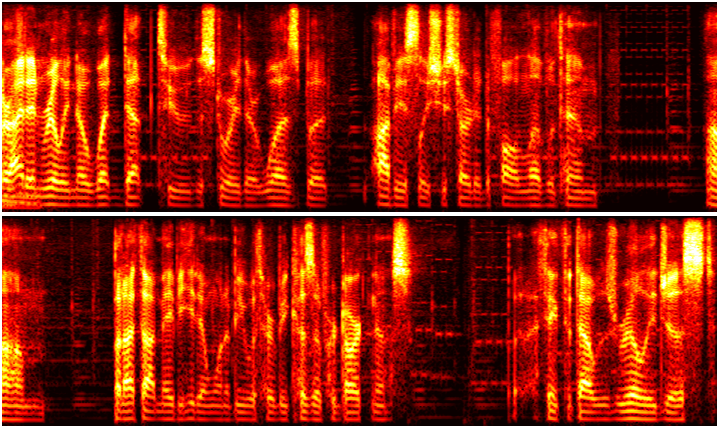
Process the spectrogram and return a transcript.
Or I Mm, didn't really know what depth to the story there was, but obviously she started to fall in love with him. Um but I thought maybe he didn't want to be with her because of her darkness. But I think that that was really just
